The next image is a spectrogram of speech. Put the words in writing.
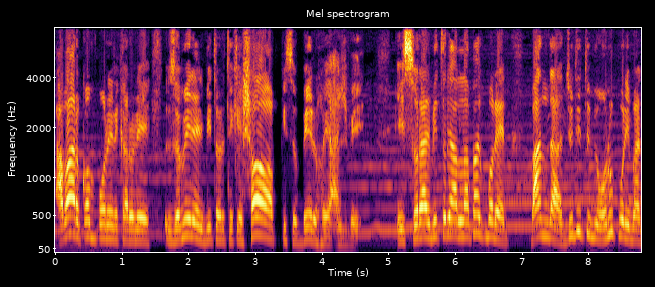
আবার কম্পনের কারণে জমিনের ভিতর থেকে সব কিছু বের হয়ে আসবে। এই সূরার ভিতরে আল্লাহ পাক বলেন, বান্দা, যদি তুমি অনুপরিমাণ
